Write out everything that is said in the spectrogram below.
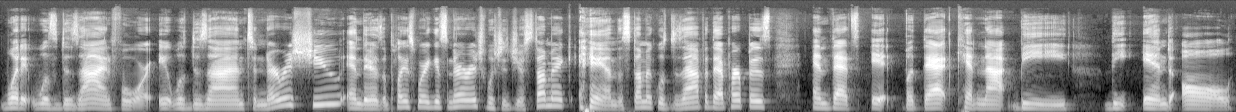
what it was designed for. It was designed to nourish you and there's a place where it gets nourished which is your stomach and the stomach was designed for that purpose and that's it. But that cannot be the end all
